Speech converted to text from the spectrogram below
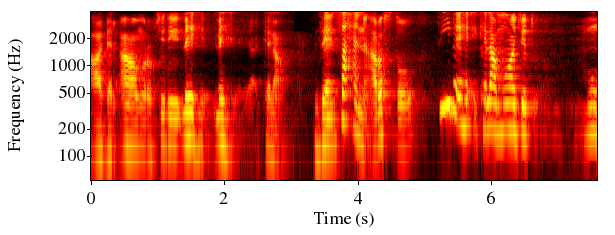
هذا الأمر وشذي ليه ليه كلام؟ زين صح إن أرسطو في له كلام واجد مو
